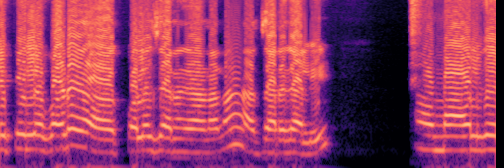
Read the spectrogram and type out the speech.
ఏపీలో కూడా కుల జనగణన జరగాలి. మామూలుగా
